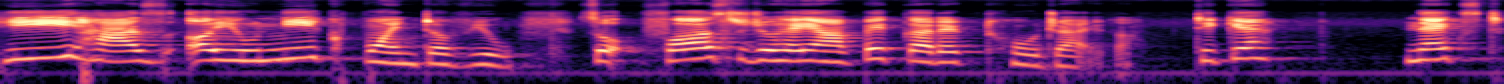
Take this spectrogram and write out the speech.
He has a unique point of view so first जो है यहाँ पे करेक्ट हो जाएगा, ठीक है? Next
